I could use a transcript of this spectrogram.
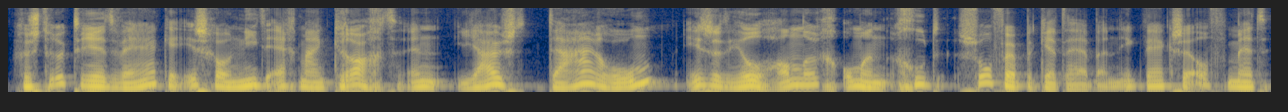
Gestructureerd werken is gewoon niet echt mijn kracht. En juist daarom is het heel handig om een goed softwarepakket te hebben. Ik werk zelf met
